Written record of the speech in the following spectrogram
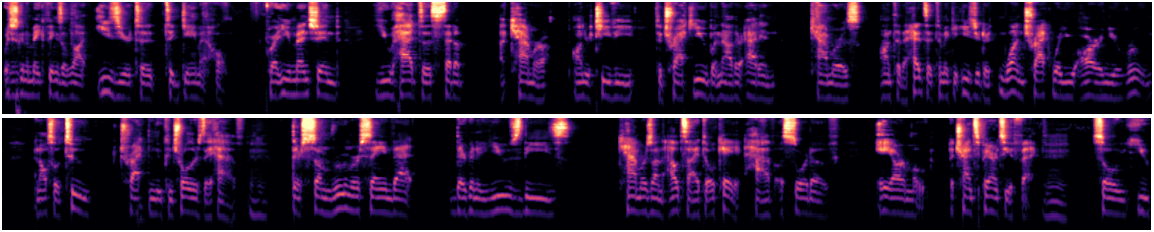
which is going to make things a lot easier to to game at home. Right? You mentioned you had to set up a camera on your TV to track you, but now they're adding cameras onto the headset to make it easier to one track where you are in your room and also two track the new controllers they have. Mm-hmm. There's some rumors saying that they're going to use these cameras on the outside to okay have a sort of AR mode, a transparency effect. Mm. So you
